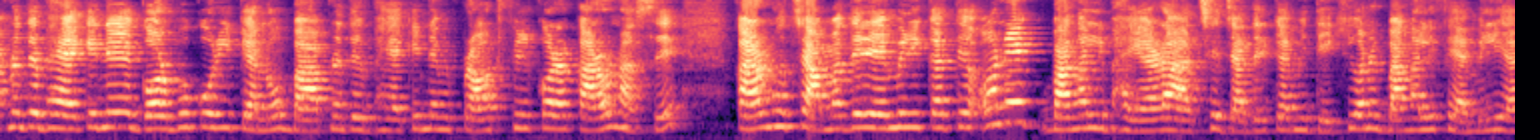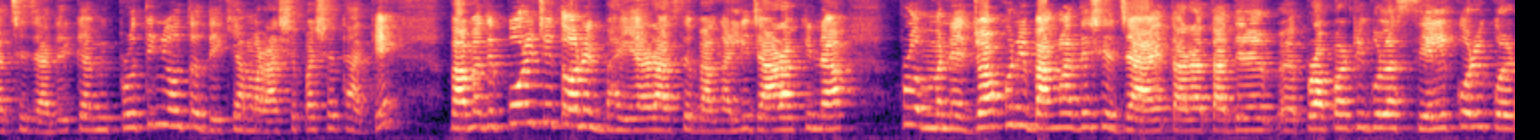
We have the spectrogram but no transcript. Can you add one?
আপনাদের ভাইয়াকে নিয়ে গর্ব করি কেন, বা আপনাদের ভাইয়াকে নিয়ে আমি প্রাউড ফিল করার কারণ আছে। কারণ হচ্ছে আমাদের আমেরিকাতে অনেক বাঙালি ভাইয়ারা আছে যাদেরকে আমি দেখি, অনেক বাঙালি ফ্যামিলি আছে যাদেরকে আমি প্রতিনিয়ত দেখি, আমার আশেপাশে থাকে। বা আমাদের পরিচিত অনেক ভাইয়ারা আছে বাঙালি যারা কিনা মানে যখনই বাংলাদেশে যায়, তারা তাদের প্রপার্টিগুলো সেল করে করে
